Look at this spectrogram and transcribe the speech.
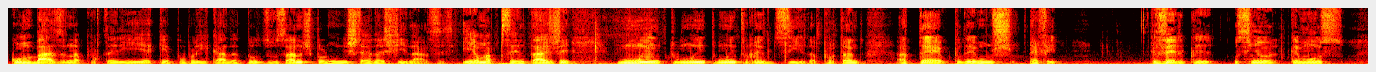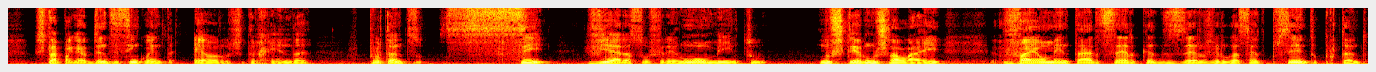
com base na portaria que é publicada todos os anos pelo Ministério das Finanças. E é uma percentagem muito, muito, muito reduzida. Portanto, até podemos, enfim, ver que o senhor Camusso está a pagar 250 euros de renda. Portanto, se vier a sofrer um aumento nos termos da lei, vai aumentar cerca de 0,7%. Portanto,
